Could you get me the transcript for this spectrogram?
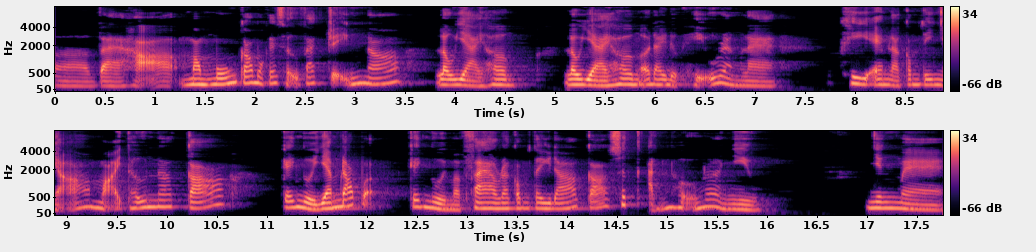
uh, và họ mong muốn có một cái sự phát triển nó lâu dài hơn. Lâu dài hơn ở đây được hiểu rằng là khi em là công ty nhỏ mọi thứ nó có cái người giám đốc cái người mà phao ra công ty đó có sức ảnh hưởng rất là nhiều nhưng mà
